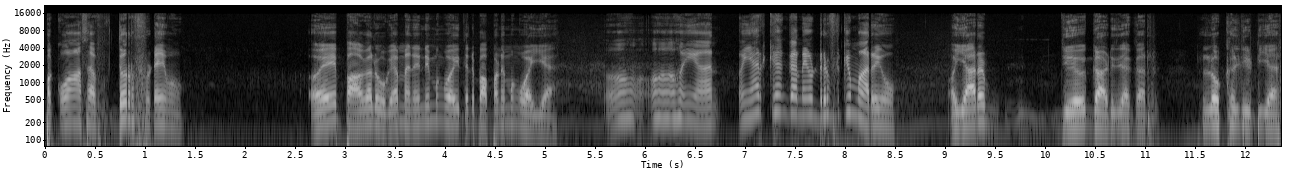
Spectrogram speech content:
बकवास है दुर फटे मुँह। ओए पागल हो गया मैंने नहीं मंगवाई तेरे पापा ने मंगवाई है। ओ, ओ, यार ओ, यार क्या कर रहे हो? ड्रिफ्ट क्यों मार रहे हो? और यार गाड़ी जाकर कर लोकल जी टी आर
